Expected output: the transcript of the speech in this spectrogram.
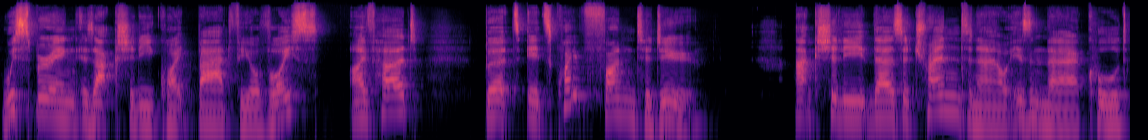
Whispering is actually quite bad for your voice, I've heard, but it's quite fun to do. Actually, there's a trend now, isn't there, called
